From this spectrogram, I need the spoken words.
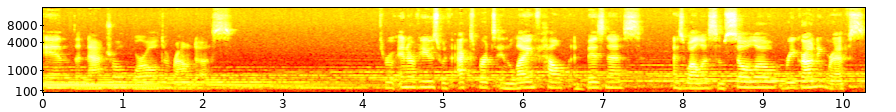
in the natural world around us. Through interviews with experts in life, health, and business, as well as some solo regrounding riffs,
